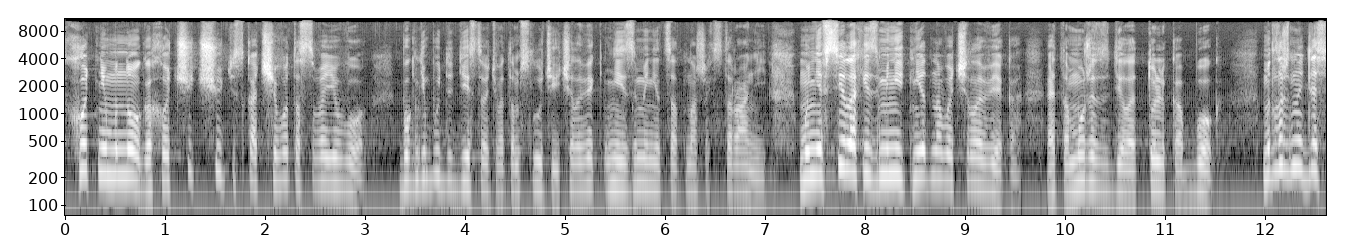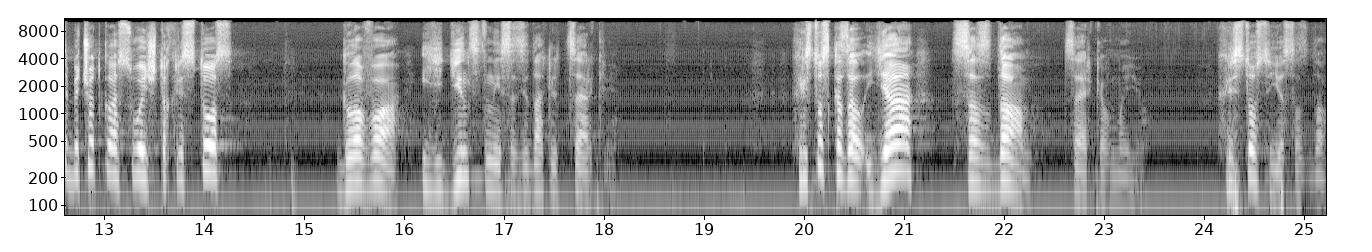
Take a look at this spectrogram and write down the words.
хоть немного, хоть чуть-чуть искать чего-то своего, Бог не будет действовать в этом случае, человек не изменится от наших стараний. Мы не в силах изменить ни одного человека. Это может сделать только Бог. Мы должны для себя четко освоить, что Христос – глава и единственный Созидатель Церкви. Христос сказал, я создам церковь мою. Христос ее создал.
